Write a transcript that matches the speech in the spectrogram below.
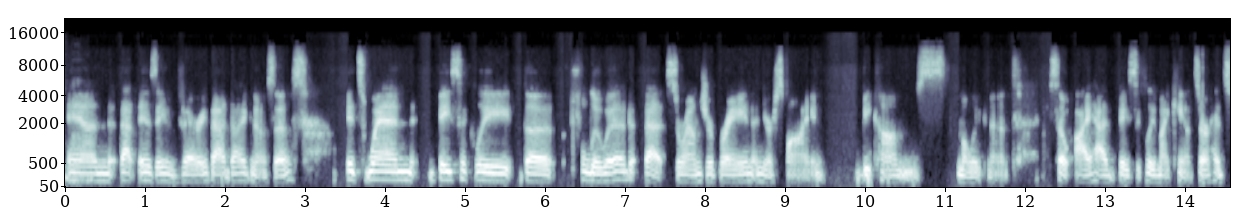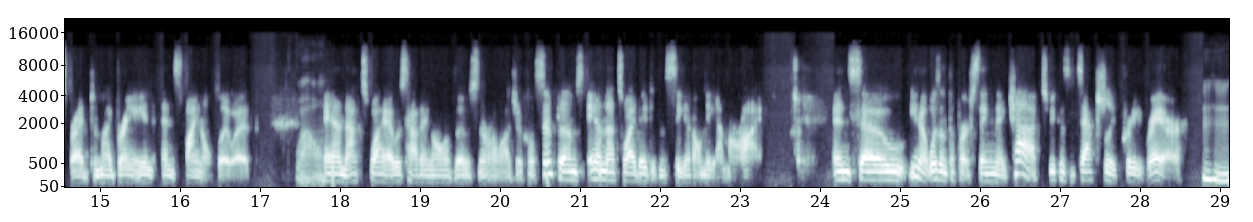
Wow. And that is a very bad diagnosis. It's when basically the fluid that surrounds your brain and your spine becomes malignant. So I had basically my cancer had spread to my brain and spinal fluid. Wow. And that's why I was having all of those neurological symptoms. And that's why they didn't see it on the MRI. And so, you know, it wasn't the first thing they checked because it's actually pretty rare. Mm-hmm.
